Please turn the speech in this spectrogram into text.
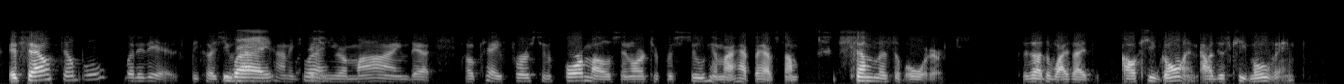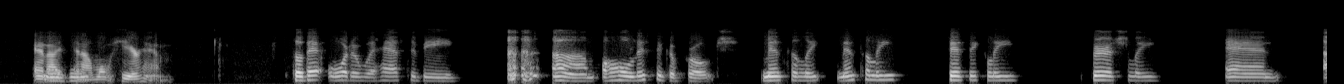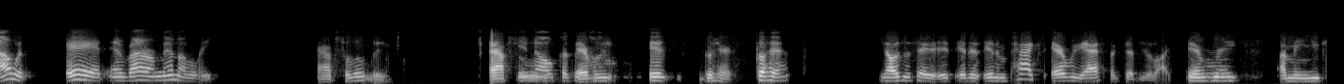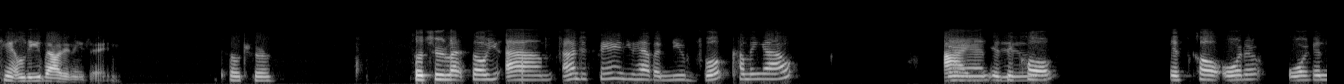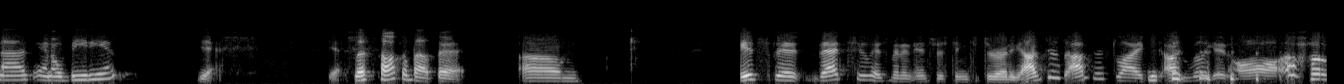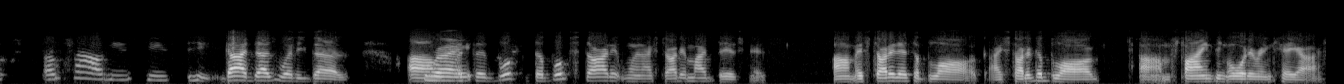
It sounds simple, but it is because you right, have to kind of get right. in your mind that okay, first and foremost, in order to pursue him, I have to have some semblance of order, because otherwise, I I'll keep going. I'll just keep moving, and mm-hmm. I and I mm-hmm. won't hear him. So that order would have to be um, a holistic approach, mentally, mentally, physically, spiritually, and I would add environmentally. Absolutely. Absolutely. You know, because every it. Go ahead. Go ahead. No, I was gonna say it. It, it impacts every aspect of your life. Mm-hmm. Every. I mean, you can't leave out anything. So true. So true. Let so you, um, I understand you have a new book coming out. And I is do. it called? It's called Order, Organize, and Obedience. Yes. Yes. Let's talk about that. Um, it's been that too has been an interesting journey. I'm just I'm just like I'm really in awe of, of how he's he's he God does what he does. Um right. but the book the book started when I started my business. Um it started as a blog. I started a blog, um, Finding Order in Chaos.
